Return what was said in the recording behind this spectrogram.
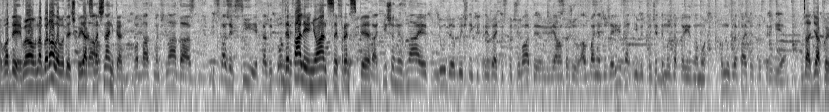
води. Ви вам набирали водичку? Як Да, смачненька? Вода смачна, да. Підскаже всі, як кажуть, тонкості. Деталі, нюанси, в принципі. Да, ті, що не знають, люди обичні, які приїжджають відпочивати, я вам кажу, Албанія дуже різна і відпочити можна по-різному. Тому звертайтесь до Сергія. Да, дякую.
